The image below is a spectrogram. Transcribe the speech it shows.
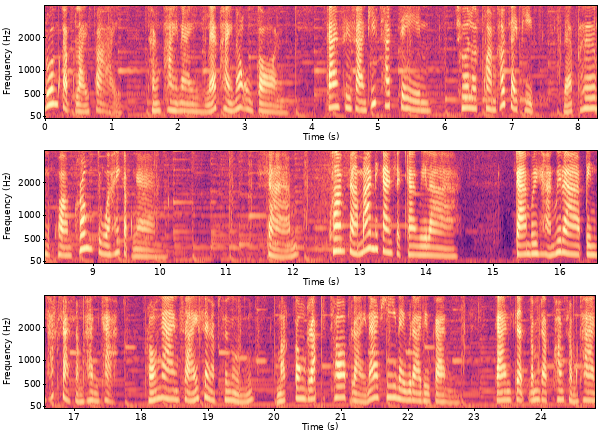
ร่วมกับหลายฝ่าย ทั้งภายในและภายนอกองค์กร การสื่อสารที่ชัดเจน ช่วยลดความเข้าใจผิด และเพิ่มความคล่องตัวให้กับงาน 3. ความสามารถในการจัดการเวลา การบริหารเวลาเป็นทักษะสำคัญค่ะ เพราะงานสายสนับสนุนมักต้องรับผิดชอบหลายหน้าที่ในเวลาเดียวกัน การจัดลำดับความสำคัญ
